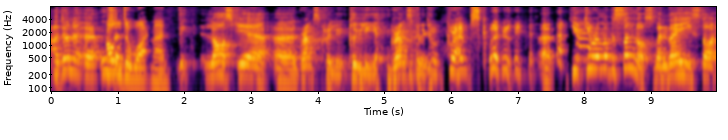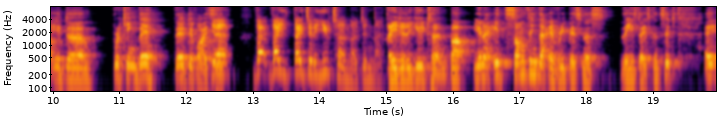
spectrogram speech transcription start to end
I don't know. Uh, also, Older white man. the, last year, uh, Gramps Cluley, Cluley, Gramps Cluley. Gramps Cluley. Uh, do, you, do you remember Sonos when they started um, bricking their their devices? yeah. They, they they did a U turn though, didn't they? They did a U turn, but you know it's something that every business these days considers. Eh,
